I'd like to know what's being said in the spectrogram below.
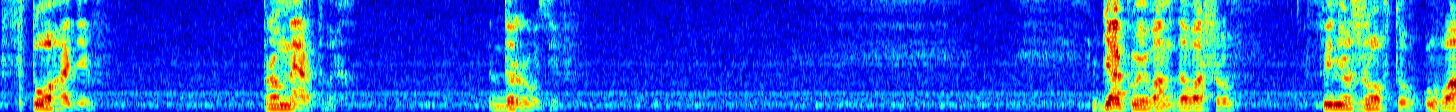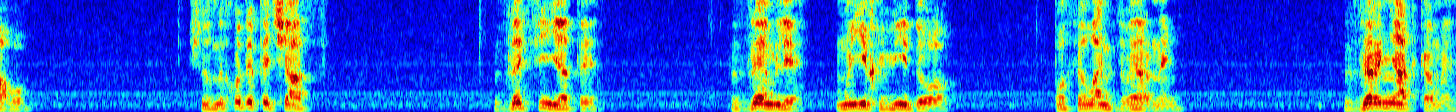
спогадів про мертвих друзів. Дякую вам за вашу синьо-жовту увагу, що знаходите час засіяти землі моїх відео, посилань звернень, зернятками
